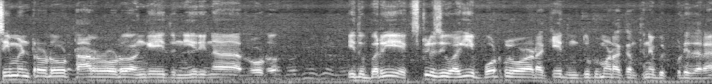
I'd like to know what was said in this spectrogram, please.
ಸಿಮೆಂಟ್ ರೋಡು ಟಾರ್ ರೋಡು ಹಂಗೆ ಇದು ನೀರಿನ ರೋಡು ಇದು ಬರೀ ಎಕ್ಸ್ಕ್ಲೂಸಿವ್ ಆಗಿ ಬೋಟ್ಗಳು ಓಡಾಡಕ್ಕೆ ಇದನ್ನು ದುಡ್ಡು ಮಾಡೋಕ್ಕಂತಲೇ ಬಿಟ್ಬಿಟ್ಟಿದ್ದಾರೆ.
